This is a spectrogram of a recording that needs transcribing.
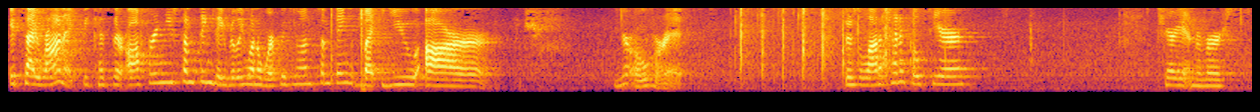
It's ironic because they're offering you something, they really want to work with you on something, but you are, you're over it. There's a lot of pentacles here. Chariot in reverse.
